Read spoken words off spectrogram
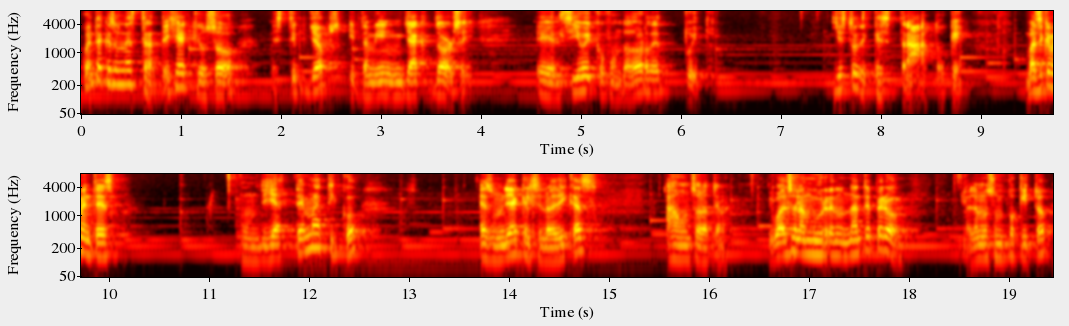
Cuenta que es una estrategia que usó Steve Jobs y también Jack Dorsey, el CEO y cofundador de Twitter. ¿Y esto de qué se trata? ¿Qué? Básicamente es un día temático es un día que se lo dedicas a un solo tema. Igual suena muy redundante, pero hablemos un poquito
